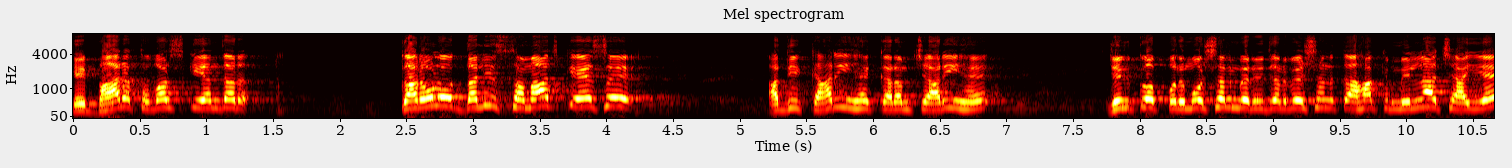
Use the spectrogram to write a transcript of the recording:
कि भारतवर्ष के अंदर करोड़ों दलित समाज के ऐसे अधिकारी हैं, कर्मचारी हैं, जिनको प्रमोशन में रिजर्वेशन का हक मिलना चाहिए।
